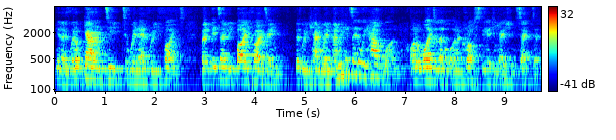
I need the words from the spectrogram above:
You know, we're not guaranteed to win every fight, but it's only by fighting that we can win. And we can say that we have won on a wider level and across the education sector.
